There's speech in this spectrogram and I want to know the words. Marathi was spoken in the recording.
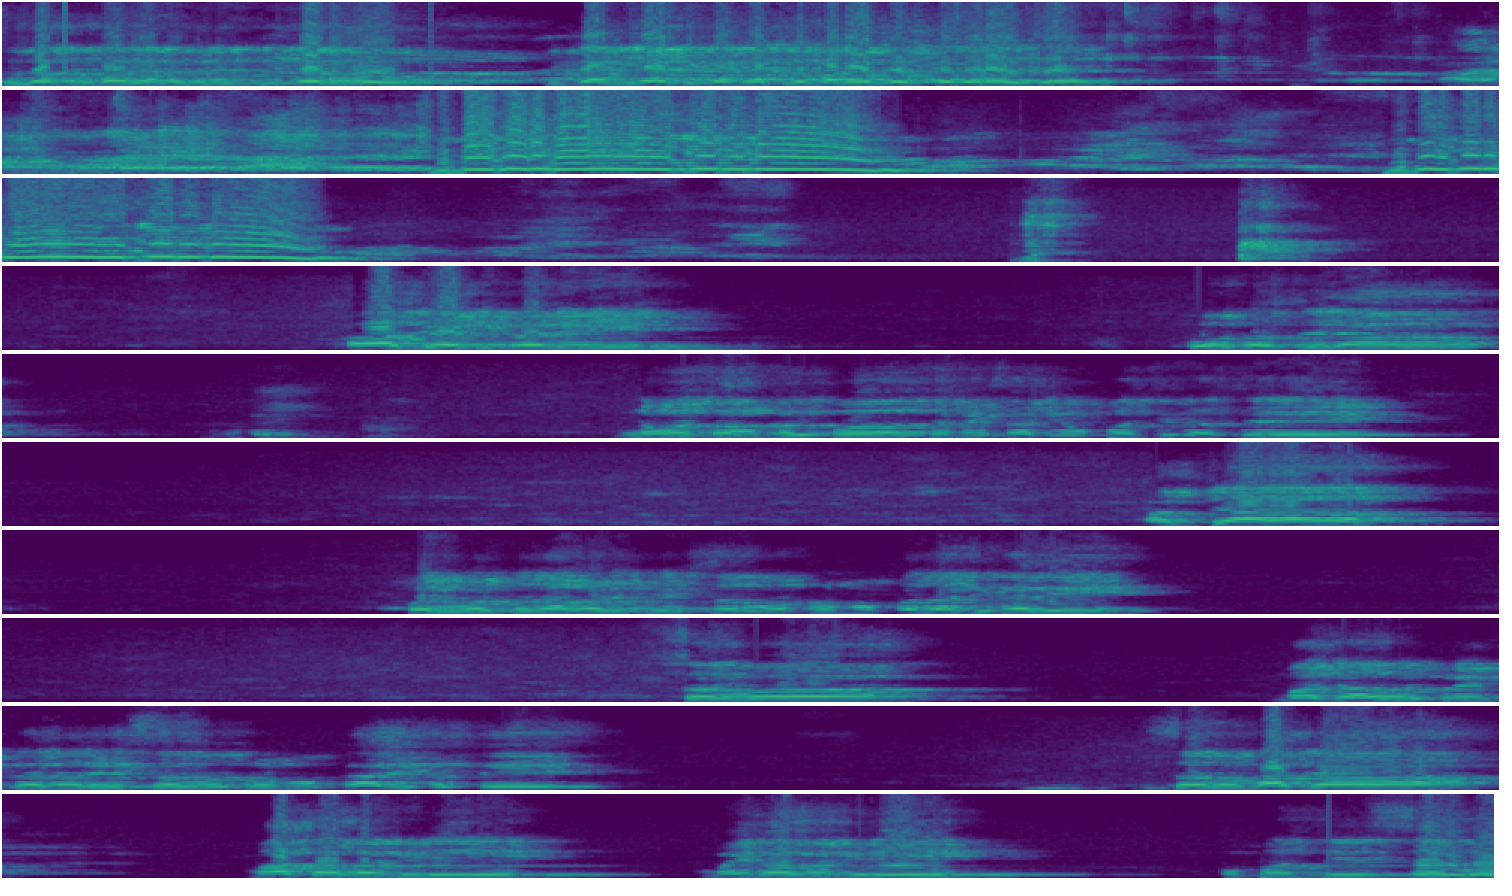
सुधाकर भाऊ यांना विनंती करू की त्यांनी या ठिकाणी आपलं मनावर व्यक्त करायचं आहे. सुधाकर भाऊ आगे सुधाकर भाऊ आगे आज या ठिकाणी होत असलेल्या नवसंकल्प सभेसाठी उपस्थित असलेले आमच्या परिवर्तन आघाडीचे सर्व प्रमुख पदाधिकारी सर्व माझ्यावर प्रेम करणारे सर्व प्रमुख कार्यकर्ते सर्व माझ्या माता भगिनी महिला भगिनी उपस्थित सर्व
